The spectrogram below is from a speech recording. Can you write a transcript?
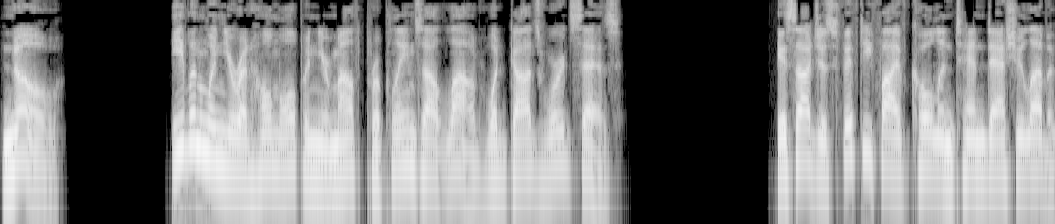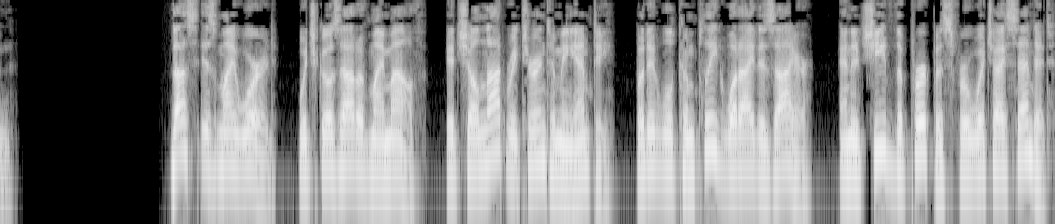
No. Even when you're at home open your mouth proclaims out loud what God's Word says. Isajas 55 10 11. Thus is my word, which goes out of my mouth, it shall not return to me empty, but it will complete what I desire, and achieve the purpose for which I send it.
